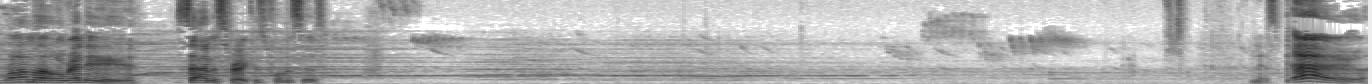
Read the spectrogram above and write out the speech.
drama already. Set atmospheric his performances. Let's go!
